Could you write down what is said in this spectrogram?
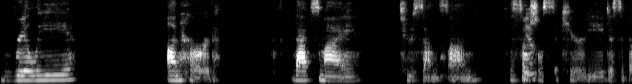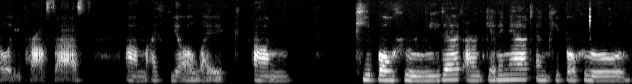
really unheard. That's my two cents on the Social yeah. Security disability process. Um, I feel like um, people who need it aren't getting it, and people who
